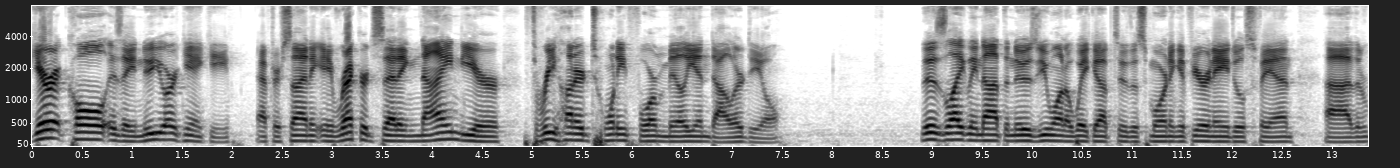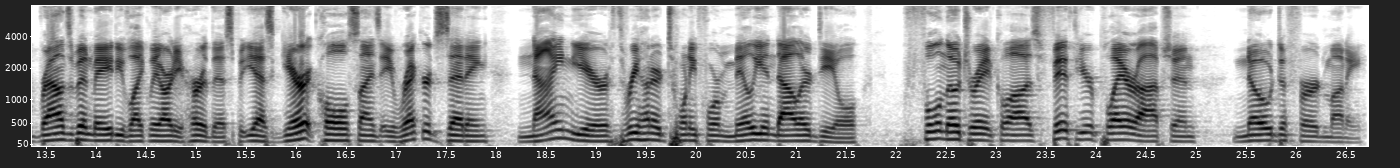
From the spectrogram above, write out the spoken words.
Gerrit Cole is a New York Yankee after signing a record setting nine year, $324 million deal. This is likely not the news you want to wake up to this morning if you're an Angels fan. Uh, the rounds have been made. You've likely already heard this. But yes, Gerrit Cole signs a record setting nine year, $324 million deal. Full no trade clause, fifth year player option, no deferred money.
